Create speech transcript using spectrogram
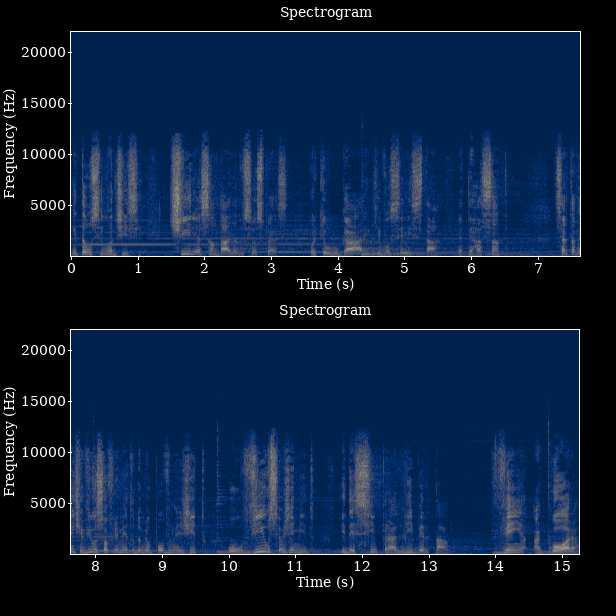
Então o Senhor disse: Tire a sandália dos seus pés, porque o lugar em que você está é terra santa. Certamente viu o sofrimento do meu povo no Egito, ouvi o seu gemido e desci para libertá-lo. Venha agora,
